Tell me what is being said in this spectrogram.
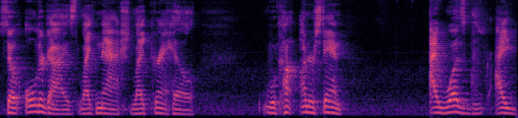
So older guys like Nash, like Grant Hill, will understand. I was I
